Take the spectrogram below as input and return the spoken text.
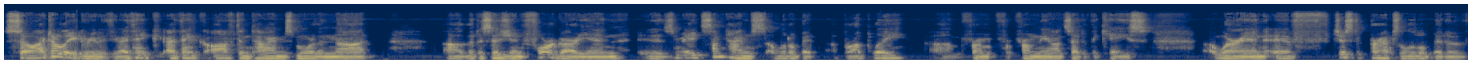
So I totally agree with you. I think I think oftentimes more than not, uh, the decision for guardian is made sometimes a little bit abruptly um, from from the onset of the case, wherein if just perhaps a little bit of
